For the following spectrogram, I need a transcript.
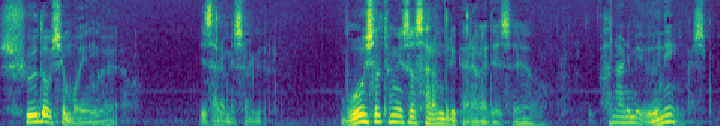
수도 없이 모인 거예요. 이 사람의 설교를. 무엇을 통해서 사람들이 변화가 됐어요? 하나님의 은혜인 것입니다.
